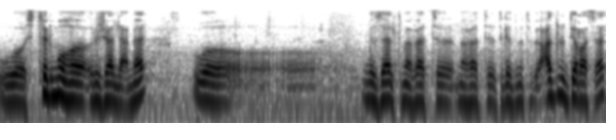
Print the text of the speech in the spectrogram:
واستلموها رجال الأعمال. و ما زالت ما فات ما فات تقدمت عدلوا الدراسات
